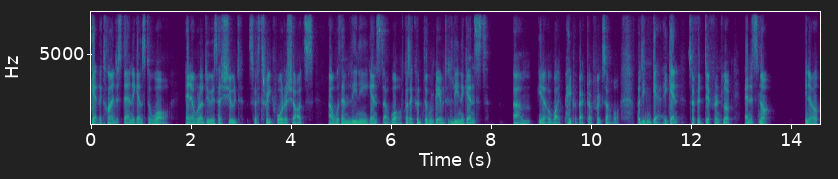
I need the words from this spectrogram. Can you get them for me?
get the client to stand against the wall. And then what i do is i shoot sort of three quarter shots uh, with them leaning against that wall. Of course i could they wouldn't be able to lean against um, you know, a white paper backdrop, for example. But you can get again sort of a different look, and it's not, you know,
